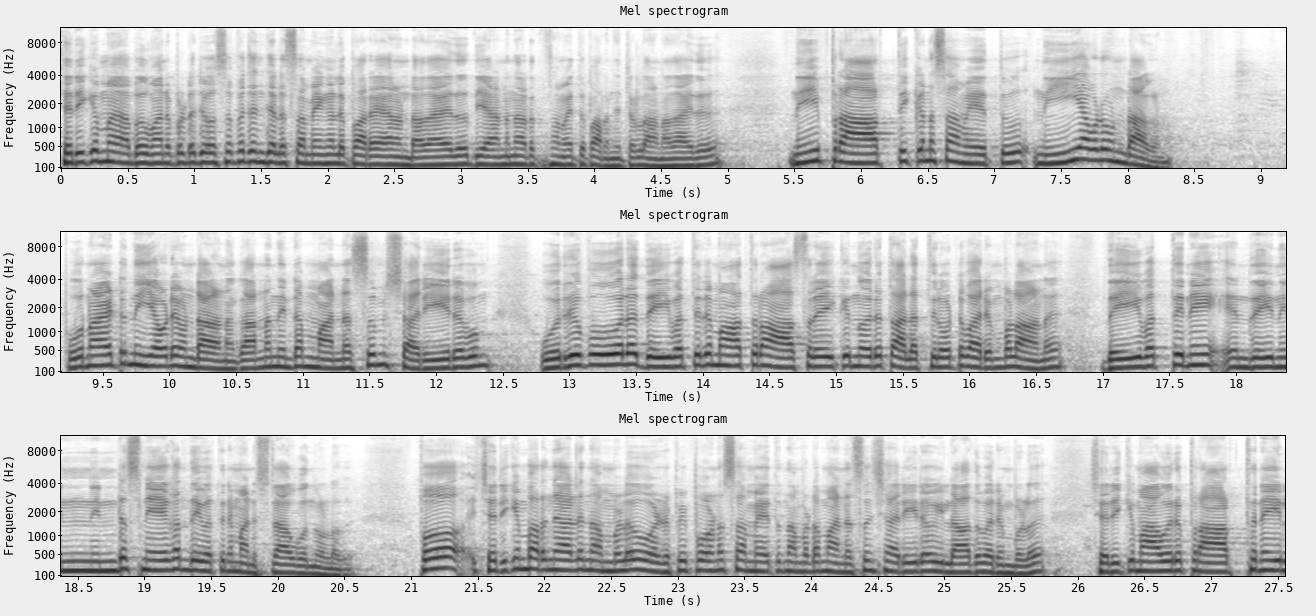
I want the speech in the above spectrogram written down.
ശരിക്കും ബഹുമാനപ്പെട്ട ജോസഫ് അച്ഛൻ ചില സമയങ്ങളിൽ പറയാറുണ്ട്. അതായത് ധ്യാനം നടത്തുന്ന സമയത്ത് പറഞ്ഞിട്ടുള്ളതാണ്. അതായത് നീ പ്രാർത്ഥിക്കുന്ന സമയത്ത് നീ അവിടെ ഉണ്ടാകണം. പൂർണമായിട്ട് നീ അവിടെ ഉണ്ടാകണം. കാരണം നിന്റെ മനസ്സും ശരീരവും ഒരുപോലെ ദൈവത്തിൽ മാത്രം ആശ്രയിക്കുന്ന ഒരു തലത്തിലോട്ട് വരുമ്പോഴാണ് ദൈവത്തിന് നിന്റെ സ്നേഹം ദൈവത്തിന് മനസ്സിലാവുക എന്നുള്ളത്. അപ്പോൾ ശരിക്കും പറഞ്ഞാൽ നമ്മൾ ഉഴപ്പി ഉഴപ്പിപ്പോണ സമയത്ത് നമ്മുടെ മനസ്സും ശരീരവും ഇല്ലാതെ വരുമ്പോൾ ശരിക്കും ആ ഒരു പ്രാർത്ഥനയിൽ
